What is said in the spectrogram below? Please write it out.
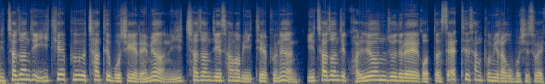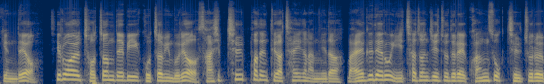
2차전지 ETF 차트 보시게 되면 2차전지 산업 ETF는 2차전지 관련주들의 어떤 세트 상품이라고 보실 수가 있겠는데요. 7월 저점 대비 고점이 무려 47%가 차이가 납니다. 말 그대로 2차 전지주들의 광속 질주를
